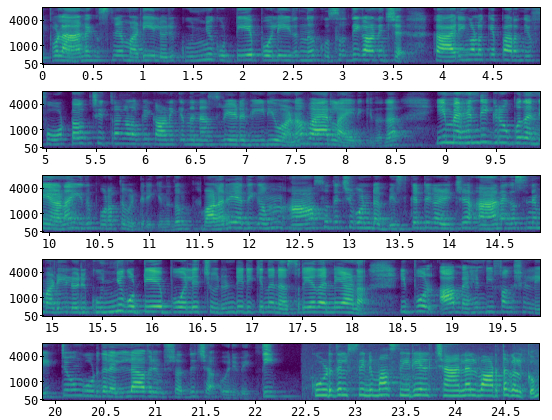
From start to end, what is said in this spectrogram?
ഇപ്പോൾ ആനഗസ്റ്റിന് മടിയിൽ ഒരു കുഞ്ഞു കുട്ടിയെ പോലെ ഇരുന്ന് കുസൃതി കാണിച്ച് കാര്യങ്ങളൊക്കെ പറഞ്ഞ് ഫോട്ടോ ചിത്രങ്ങളൊക്കെ കാണിക്കുന്ന നസ്രിയയുടെ വീഡിയോ ആണ് വൈറലായിരിക്കുന്നത്. ഈ മെഹന്തി ഗ്രൂപ്പ് തന്നെയാണ് ഇത് പുറത്തുവിട്ടിരിക്കുന്നതും. വളരെയധികം ആസ്വദിച്ചുകൊണ്ട് ബിസ്ക്കറ്റ് കഴിച്ച് ആനഗസിന്റെ മടിയിൽ ഒരു കുഞ്ഞു കുട്ടിയെ പോലെ ചുരുണ്ടിരിക്കുന്ന നസ്രിയ തന്നെയാണ് ഇപ്പോൾ ആ മെഹന്തി ഫംഗ്ഷനിൽ ഏറ്റവും കൂടുതൽ എല്ലാവരും ശ്രദ്ധിച്ച ഒരു വ്യക്തി. കൂടുതൽ സിനിമ സീരിയൽ ചാനൽ വാർത്തകൾക്കും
